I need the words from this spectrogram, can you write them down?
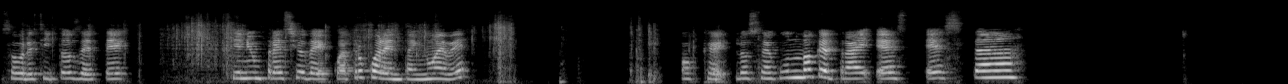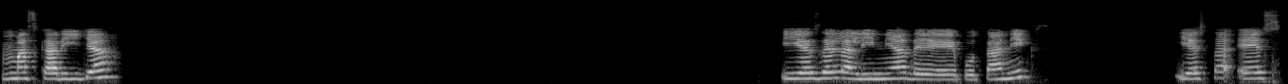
sobrecitos de té tiene un precio de 4.49. Ok, lo segundo que trae es esta mascarilla. Y es de la línea de Botanics. Y esta es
